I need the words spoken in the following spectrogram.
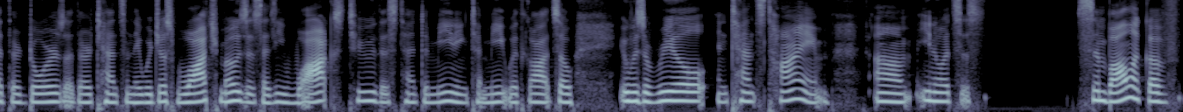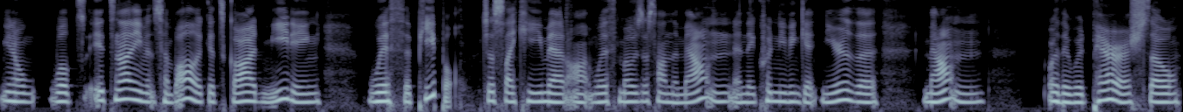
at their doors of their tents and they would just watch Moses as he walks to this tent of meeting to meet with God. So it was a real intense time. Um, you know, it's this symbolic of, you know, well, it's, it's not even symbolic, it's God meeting with the people, just like he met on with Moses on the mountain and they couldn't even get near the mountain or they would perish. So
